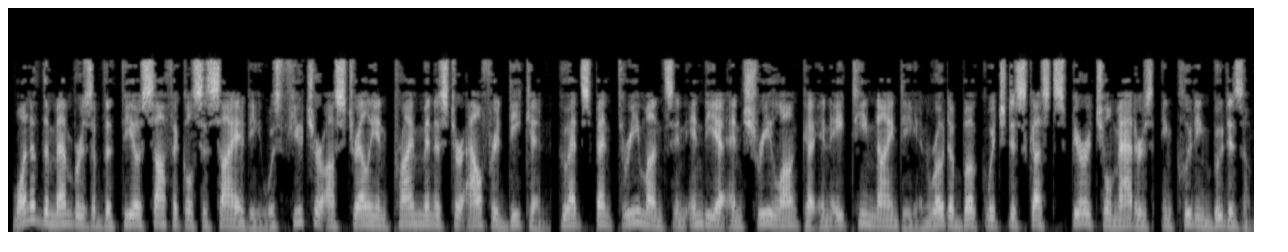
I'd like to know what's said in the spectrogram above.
One of the members of the Theosophical Society was future Australian Prime Minister Alfred Deakin, who had spent three months in India and Sri Lanka in 1890 and wrote a book which discussed spiritual matters, including Buddhism.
